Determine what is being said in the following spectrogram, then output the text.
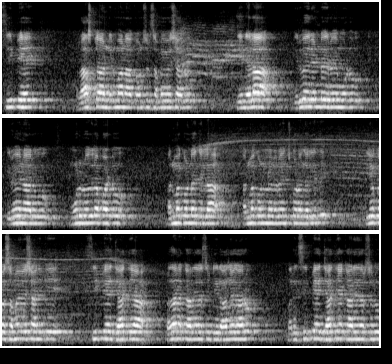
సిపిఐ రాష్ట్ర నిర్మాణ కౌన్సిల్ సమావేశాలు ఈ నెల ఇరవై రెండు ఇరవై మూడు ఇరవై నాలుగు మూడు రోజుల పాటు హన్మకొండ జిల్లా హన్మకొండలో నిర్వహించుకోవడం జరిగింది. ఈ యొక్క సమావేశానికి సిపిఐ జాతీయ ప్రధాన కార్యదర్శి టి రాజా గారు మరి సిపిఐ జాతీయ కార్యదర్శులు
